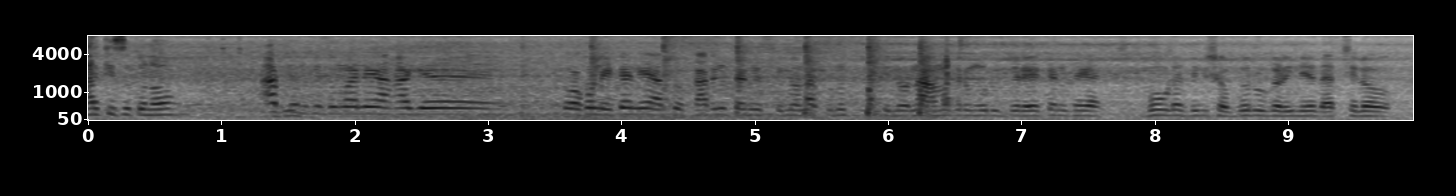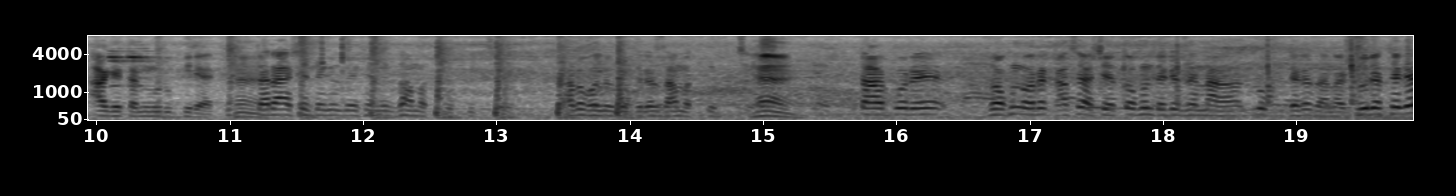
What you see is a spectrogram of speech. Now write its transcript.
আর কিছু কোনো? আর কিছু মানে আগে তখন এখানে এত কারেন্ট টারেন্ট ছিল না কোনো কিছু ছিল না। আমাদের মুরব্বীরা এখান থেকে বৌড়ার দিকে সব গরু গাড়ি নিয়ে যাচ্ছিল আগেকার মুরব্বীরা। হ্যাঁ। তারা এসে দেখে যে এখানে জামাত করতেছে ভালো ভালো লোকেরা জামাত করছে। হ্যাঁ। তারপরে যখন ওরা কাছে আসে তখন দেখে যে না লোক দেখা যায় না। দূরে থেকে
